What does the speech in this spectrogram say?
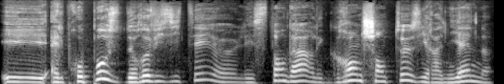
et elle propose de revisiter euh, les standards, les grandes chanteuses iraniennes,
